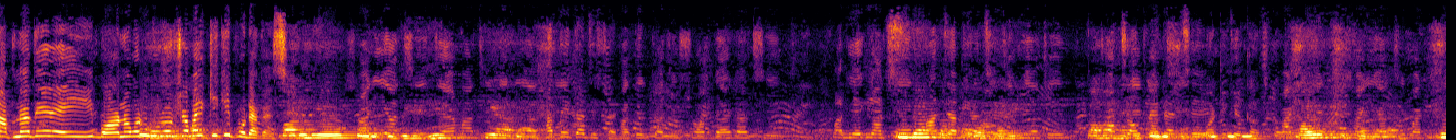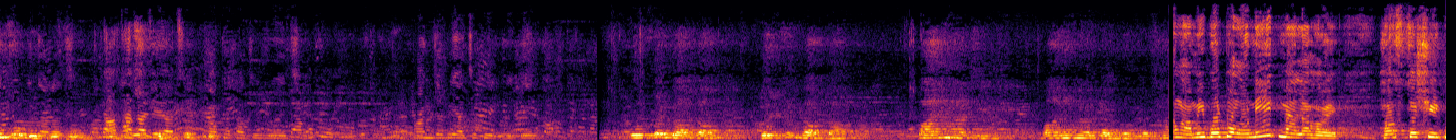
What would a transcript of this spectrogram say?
আপনাদের এই বড়নগর পৌরসভায় কি কি প্রোডাক্ট আছে? শাড়ি আছে হাতের কাজের হাতের কাজের সব ব্যাগ আছে পাঞ্জাবি আছে পাঞ্জাবি আছে আছে চকলেট আছে বাটিকের কাজ শাড়ি আছে বাটিকের চুড়িদার আছে কাঁথা কাজের আছে কাঁথা কাজের রয়েছে পাঞ্জাবি আছে ফেব্রিকের উত্তর দমদম দক্ষিণ দমদম পানঘাটি এবং আমি বলব অনেক মেলা হয়। হস্তশিল্প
